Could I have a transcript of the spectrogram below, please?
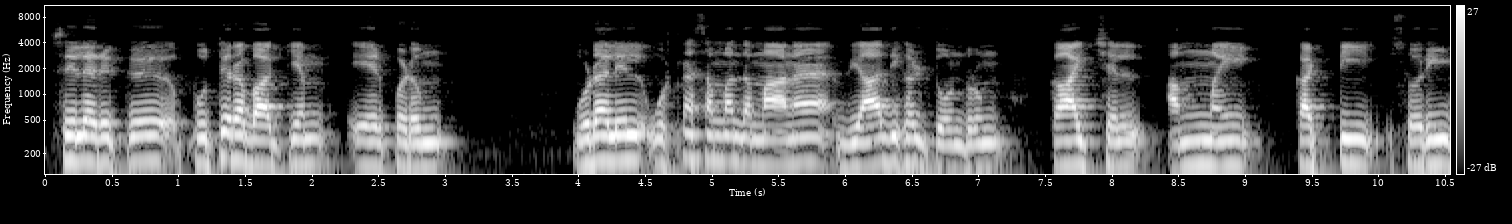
சிலருக்கு புத்திர பாக்கியம் ஏற்படும். உடலில் உஷ்ண சம்பந்தமான வியாதிகள் தோன்றும். காய்ச்சல் அம்மை கட்டி சொறி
